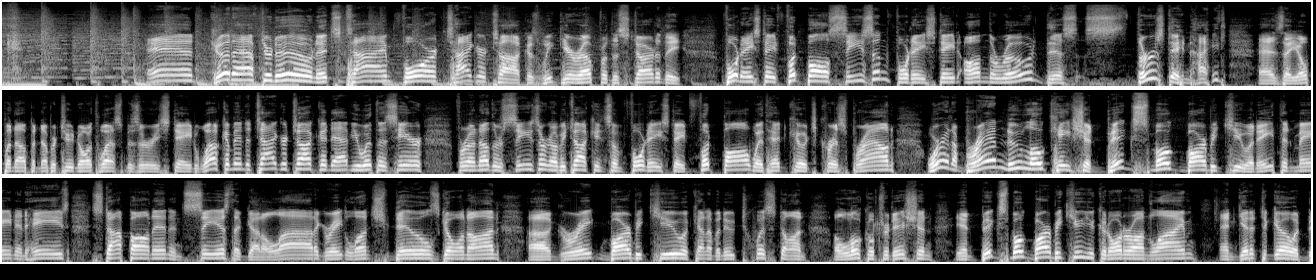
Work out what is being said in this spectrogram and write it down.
And good afternoon. It's time for Tiger Talk as we gear up for the start of the Fort Hays State football season. Fort Hays State on the road this Thursday night as they open up at number two Northwest Missouri State. Welcome into Tiger Talk. Good to have you with us here for another season. We're going to be talking some Fort Hays State football with head coach Chris Brown. We're in a brand new location, Big Smoke Barbecue at 8th and Main and Hays. Stop on in and see us. They've got a lot of great lunch deals going on. Uh, great barbecue, a kind of a new twist on a local tradition in Big Smoke Barbecue. You can order online and get it to go at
